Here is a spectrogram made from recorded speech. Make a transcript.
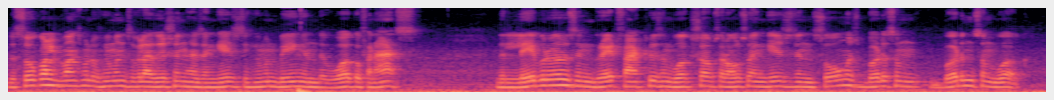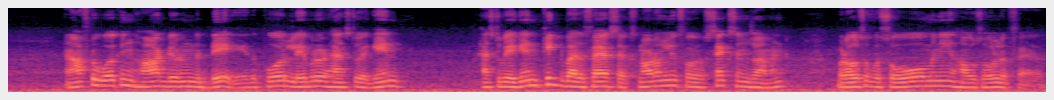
The so-called advancement of human civilization has engaged the human being in the work of an ass. The laborers in great factories and workshops are also engaged in so much burdensome, burdensome work. And after working hard during the day, the poor laborer has to again has to be again kicked by the fair sex, not only for sex enjoyment, but also for so many household affairs.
